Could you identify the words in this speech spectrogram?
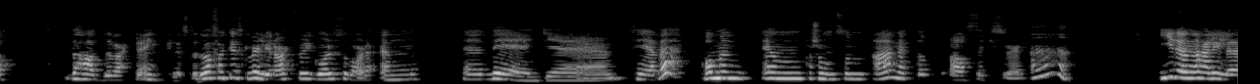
at det hadde vært det enkleste? Det var faktisk veldig rart, for i går så var det en eh, VG-TV om en, en person som er nettopp aseksuell. Ah. I denne her lille,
